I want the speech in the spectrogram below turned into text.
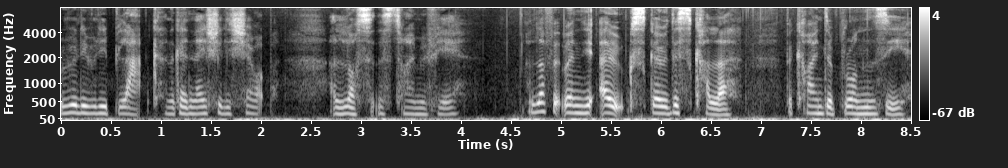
Really, really black, and again, they usually show up a lot at this time of year. I love it when the oaks go this colour, the kind of bronzy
